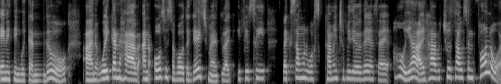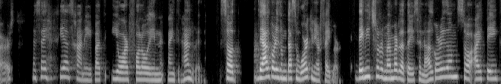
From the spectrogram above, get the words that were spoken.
anything we can do. And we can have, and also it's about engagement. Like if you see, like someone was coming to me the other day and say, Oh yeah, I have 2000 followers. I say, yes, honey, but you are following 1900 So the algorithm doesn't work in your favor. They need to remember that there is an algorithm. So I think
